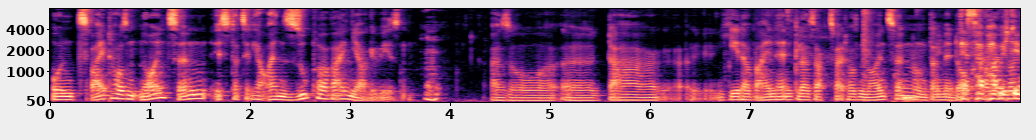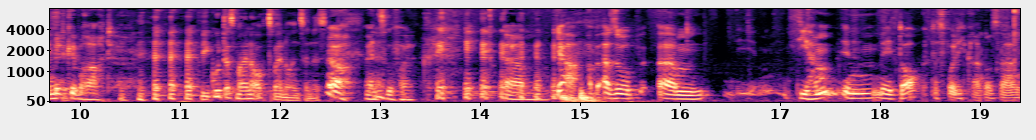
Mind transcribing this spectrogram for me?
Und 2019 ist tatsächlich auch ein super Weinjahr gewesen. Also äh, da äh, jeder Weinhändler sagt 2019 und dann Medoc. Deshalb habe ich den 2019. mitgebracht. Wie gut, dass meine auch 2019 ist. Ja, ein Zufall. ähm, ja, also ähm, die haben in Medoc, das wollte ich gerade noch sagen,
